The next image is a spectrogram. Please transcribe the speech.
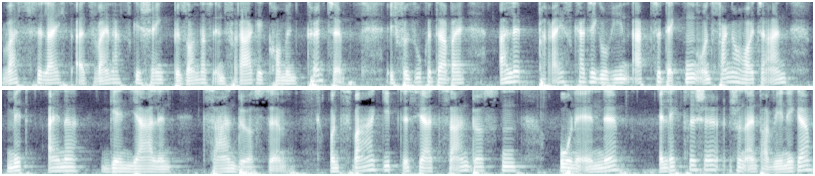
was vielleicht als Weihnachtsgeschenk besonders in Frage kommen könnte. Ich versuche dabei alle Preiskategorien abzudecken und fange heute an mit einer genialen Zahnbürste. Und zwar gibt es ja Zahnbürsten ohne Ende, elektrische schon ein paar weniger.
